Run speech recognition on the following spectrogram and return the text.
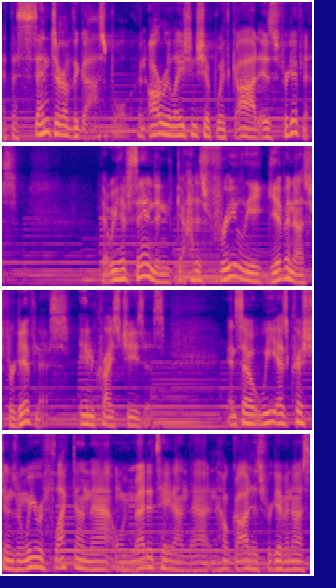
At the center of the gospel and our relationship with God is forgiveness. That we have sinned and God has freely given us forgiveness in Christ Jesus. And so, we as Christians, when we reflect on that, when we meditate on that and how God has forgiven us,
